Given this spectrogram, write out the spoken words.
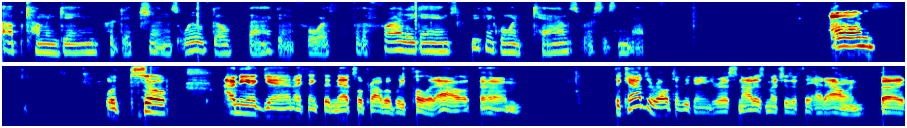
upcoming game predictions, we'll go back and forth for the Friday games. Who do you think will win Cavs versus Nets? Um. Well, so I mean, again, I think the Nets will probably pull it out. Um, the Cavs are relatively dangerous, not as much as if they had Allen, but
